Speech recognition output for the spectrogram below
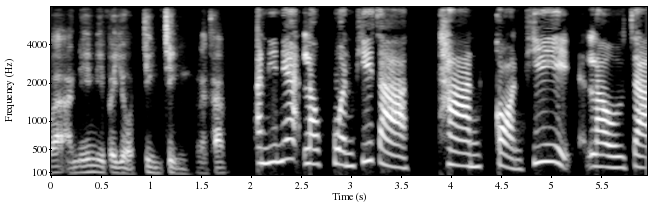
ว่าอันนี้มีประโยชน์จริง ๆ นะครับ อันนี้เนี่ยเราควรที่จะทานก่อนที่เราจะ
